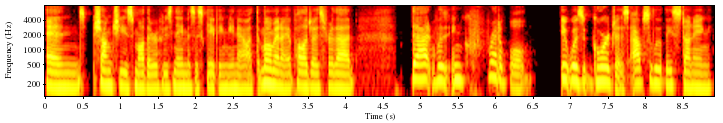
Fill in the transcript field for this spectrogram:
and Shang-Chi's mother, whose name is escaping me now at the moment. I apologize for that. That was incredible. It was gorgeous, absolutely stunning.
